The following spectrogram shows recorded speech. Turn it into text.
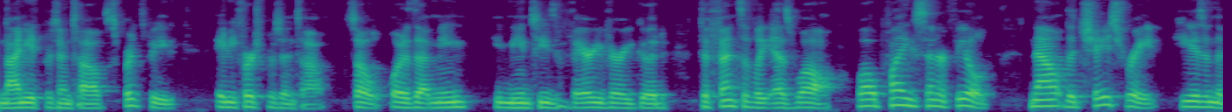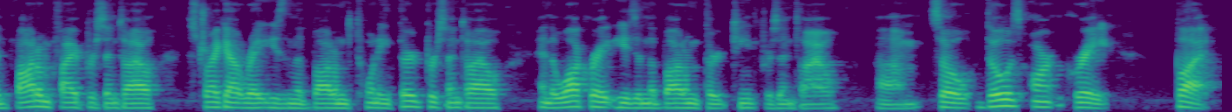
90th percentile. Sprint speed, 81st percentile. So what does that mean? He means he's very, very good defensively as well while playing center field. Now the chase rate, he is in the bottom five percentile. Strikeout rate, he's in the bottom 23rd percentile and the walk rate he's in the bottom 13th percentile. Um, so those aren't great, but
